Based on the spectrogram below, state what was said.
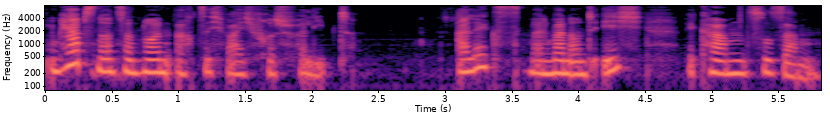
Im Herbst 1989 war ich frisch verliebt. Alex, mein Mann und ich, wir kamen zusammen.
